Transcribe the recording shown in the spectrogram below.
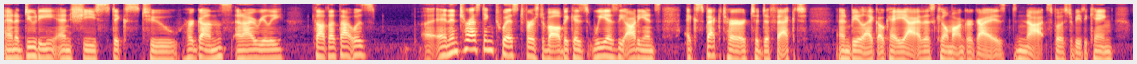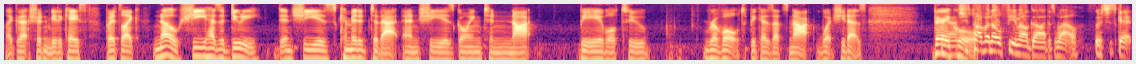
and a duty and she sticks to her guns. And I really thought that that was an interesting twist first of all because we as the audience expect her to defect and be like, okay, yeah, this Killmonger guy is not supposed to be the king. Like that shouldn't be the case. But it's like, no, she has a duty and she is committed to that and she is going to not be able to revolt because that's not what she does. Very yeah, cool. She's of an old female guard as well, which is good.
